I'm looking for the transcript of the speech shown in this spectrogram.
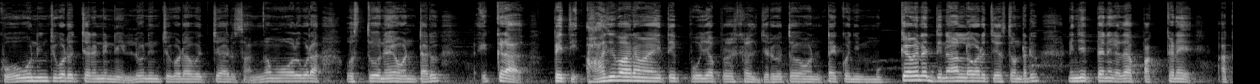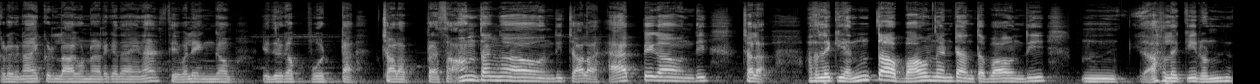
కోవు నుంచి కూడా వచ్చారండి. నెల్లూరు నుంచి కూడా వచ్చారు. సంగం వాళ్ళు కూడా వస్తూనే ఉంటారు. ఇక్కడ ప్రతి ఆదివారం అయితే పూజా పురస్కారాలు జరుగుతూ ఉంటాయి. కొన్ని ముఖ్యమైన దినాల్లో కూడా చేస్తుంటారు నేను చెప్పాను కదా పక్కనే అక్కడ వినాయకుడు లాగా ఉన్నాడు కదా ఆయన శివలింగం ఎదురుగా పొట్ట చాలా ప్రశాంతంగా ఉంది చాలా హ్యాపీగా ఉంది చాలా అసలుకి ఎంత బాగుందంటే అంత బాగుంది. అసలుకి రెండు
